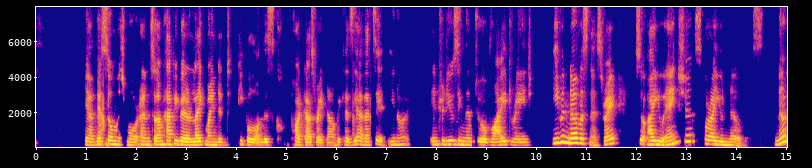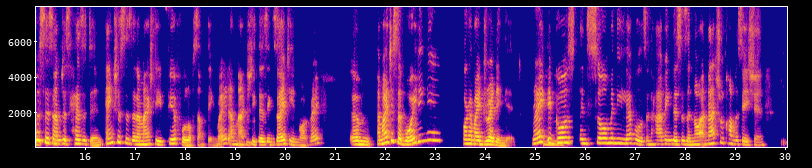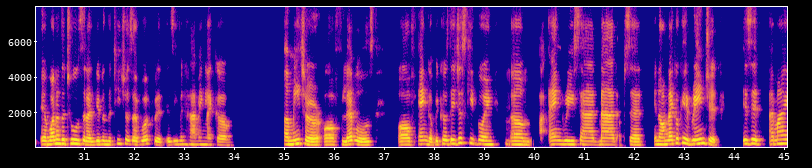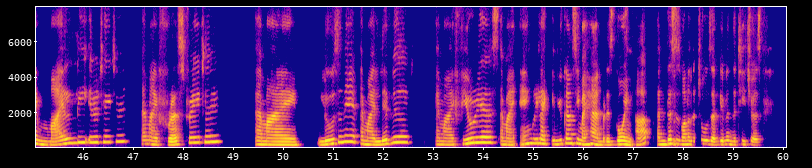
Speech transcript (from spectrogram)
Yeah, there's Yeah. so much more. And so I'm happy we're like-minded people on this podcast right now because yeah, that's it, you know, introducing Mm-hmm. them to a wide range, even nervousness, right? So are you Mhm. anxious or are you nervous? Nervous is I'm just hesitant. Anxious is that I'm actually fearful of something, right? I'm actually there's anxiety involved, right? Um, am I just avoiding it or am I dreading it? Right? It Mhm. goes in so many levels, and having this as a natural conversation uh, one of the tools that I've given the teachers I've worked with is even having like a a meter of levels of anger because they just keep going um angry, sad, mad, upset. You know, I'm like, okay, range it. Is it am I mildly irritated? Am I frustrated? Am I losing it? Am I livid? Am I furious? Am I angry? Like if you can't see my hand, but it's going up. And this is one of the tools I've given the teachers,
